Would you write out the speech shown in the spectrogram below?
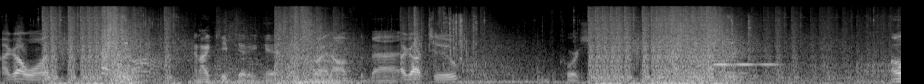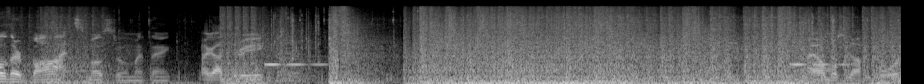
I got one. And I keep getting hit right off the bat. I got two. Of course you Oh, they're bots, most of them, I think. I got three. I almost got four.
